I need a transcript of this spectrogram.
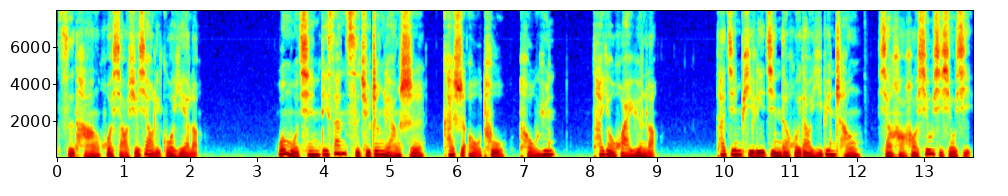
祠堂或小学校里过夜了。我母亲第三次去征粮时，开始呕吐、头晕，她又怀孕了。她筋疲力尽地回到宜宾城，想好好休息休息。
